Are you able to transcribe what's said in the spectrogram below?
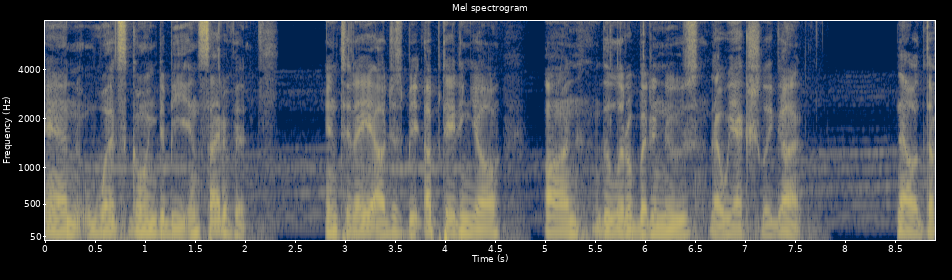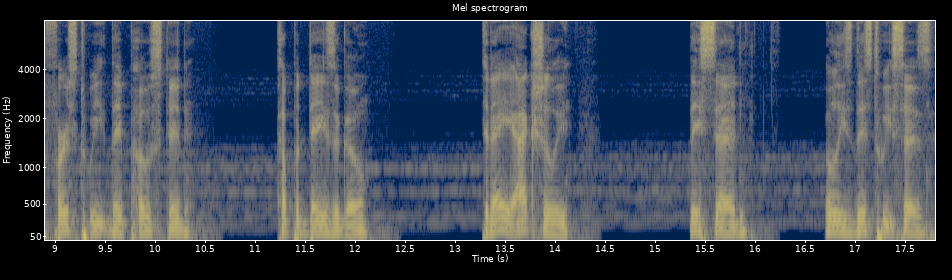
and what's going to be inside of it. And today I'll just be updating y'all on the little bit of news that we actually got. Now, the first tweet they posted a couple days ago, today actually, they said, or at least this tweet says,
